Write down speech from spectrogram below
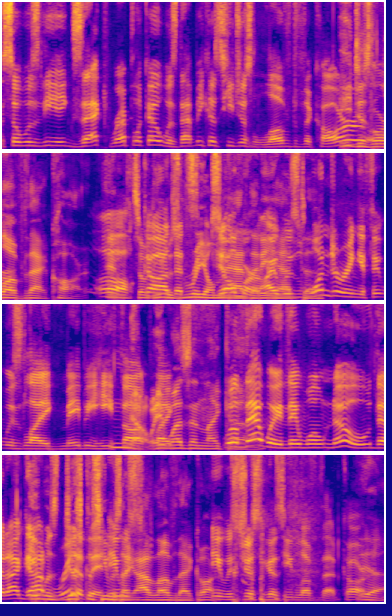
So was the exact replica? Was that because he just loved the car? He just or- loved that car. Oh and so God, he was that's real dumber. mad that I was to, wondering if it was like maybe he thought. No, thought. it wasn't like Well, a- that way they won't know that I got It was rid just because it. he was it like, "I love that car." It was just because he loved that car. Yeah,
